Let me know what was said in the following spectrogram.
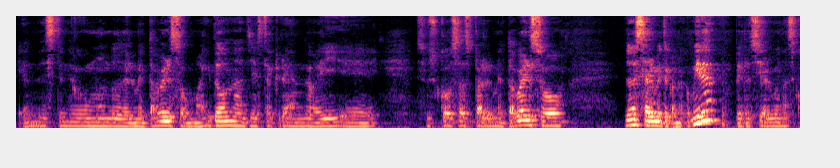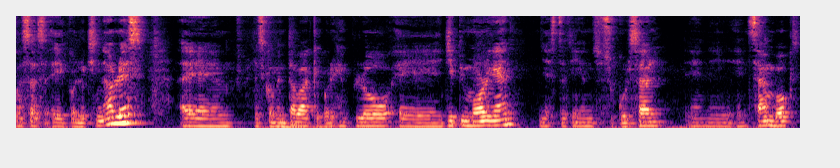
en este nuevo mundo del metaverso. McDonald's ya está creando ahí sus cosas para el metaverso no necesariamente con la comida, pero sí algunas cosas eh, coleccionables. Eh, les comentaba que, por ejemplo, eh, JP Morgan ya está teniendo su sucursal en, Sandbox.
